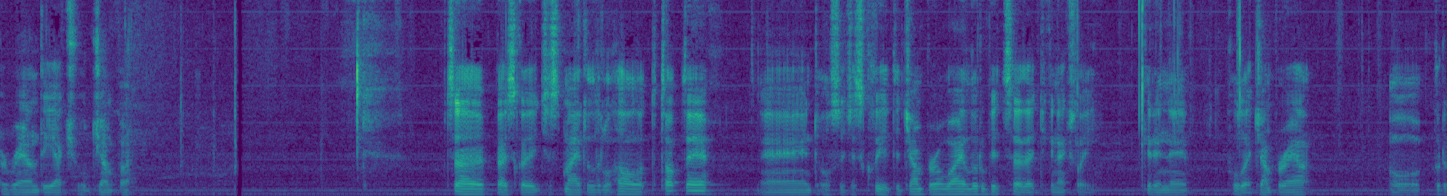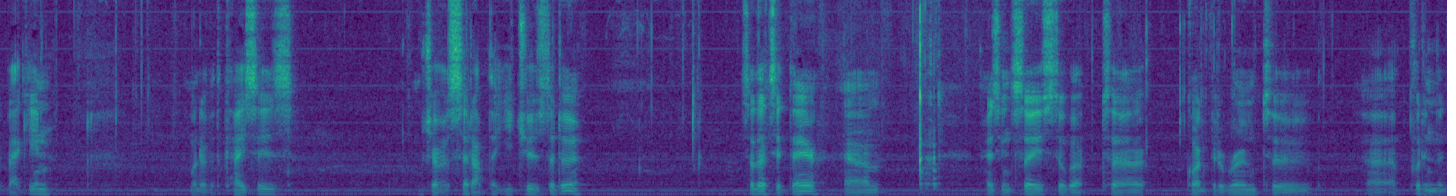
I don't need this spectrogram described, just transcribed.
around the actual jumper. So basically just made a little hole at the top there and also just cleared the jumper away a little bit so that you can actually get in there pull that jumper out or put it back in whatever the case is whichever setup that you choose to do. So that's it there. Um, as you can see still got uh, quite a bit of room to uh, put in the,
